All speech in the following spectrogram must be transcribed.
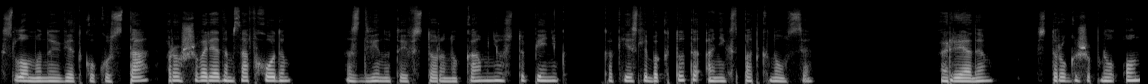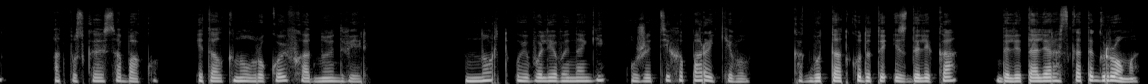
сломанную ветку куста, росшего рядом со входом, сдвинутые в сторону камни у ступенек, как если бы кто-то о них споткнулся. «Рядом», — строго шепнул он, отпуская собаку, и толкнул рукой входную дверь. Норт у его левой ноги уже тихо порыкивал, как будто откуда-то издалека долетали раскаты грома,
